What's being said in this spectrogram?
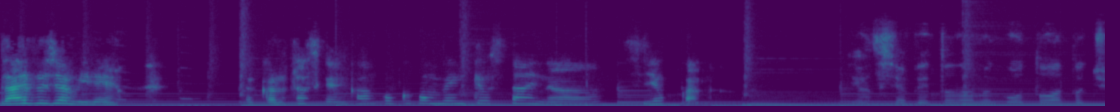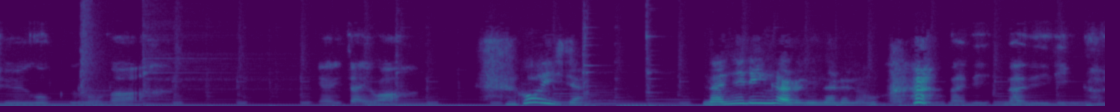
ライブじゃ見れん。だから確かに韓国語も勉強したいな。しよっかな。いや私はベトナム語とあと中国語がやりたいわ。すごいじゃん。何リンガルになるの？何、何リンガル？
